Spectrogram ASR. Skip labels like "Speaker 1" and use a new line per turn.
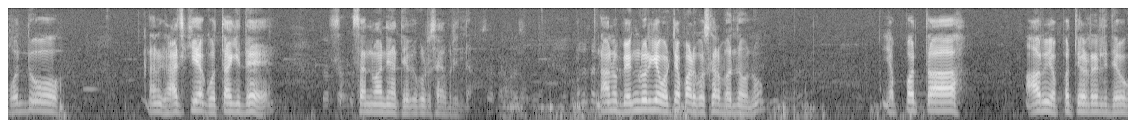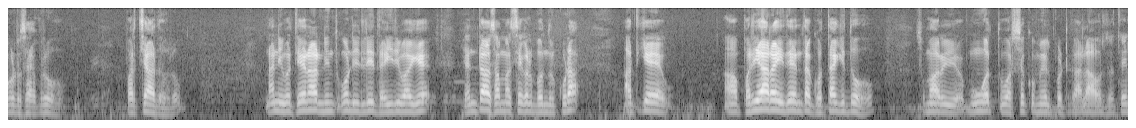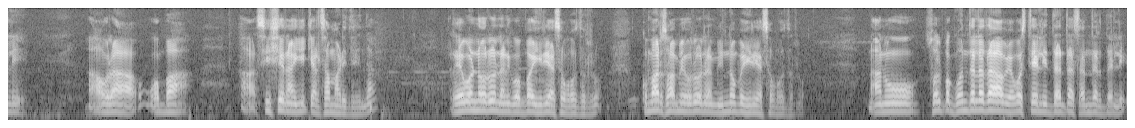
ಒಂದು ನನಗೆ ರಾಜಕೀಯ ಗೊತ್ತಾಗಿದ್ದೆ ಸನ್ಮಾನ್ಯ ದೇವೇಗೌಡ ಸಾಹೇಬರಿಂದ. ನಾನು ಬೆಂಗಳೂರಿಗೆ ಹೊಟ್ಟೆಪಾಡಿಗೋಸ್ಕರ ಬಂದವನು. ಎಪ್ಪತ್ತ ಆರು, ಎಪ್ಪತ್ತೇಳರಲ್ಲಿ ದೇವೇಗೌಡ ಸಾಹೇಬರು ಪರಿಚಯ ಆದವರು. ನಾನು ಇವತ್ತೇನಾದ್ರು ನಿಂತ್ಕೊಂಡು ಇಲ್ಲಿ ಧೈರ್ಯವಾಗಿ ಎಂಥ ಸಮಸ್ಯೆಗಳು ಬಂದರೂ ಕೂಡ ಅದಕ್ಕೆ ಪರಿಹಾರ ಇದೆ ಅಂತ ಗೊತ್ತಾಗಿದ್ದು ಸುಮಾರು ಮೂವತ್ತು ವರ್ಷಕ್ಕೂ ಮೇಲ್ಪಟ್ಟ ಕಾಲ ಅವ್ರ ಜೊತೆಯಲ್ಲಿ ಅವರ ಒಬ್ಬ ಶಿಷ್ಯನಾಗಿ ಕೆಲಸ ಮಾಡಿದ್ದರಿಂದ ರೇವಣ್ಣವರು ನನಗೊಬ್ಬ ಹಿರಿಯ ಸಹೋದರರು, ಕುಮಾರಸ್ವಾಮಿಯವರು ನಮ್ಮ ಇನ್ನೊಬ್ಬ ಹಿರಿಯ ಸಹೋದರರು. ನಾನು ಸ್ವಲ್ಪ ಗೊಂದಲದ ವ್ಯವಸ್ಥೆಯಲ್ಲಿದ್ದಂಥ ಸಂದರ್ಭದಲ್ಲಿ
